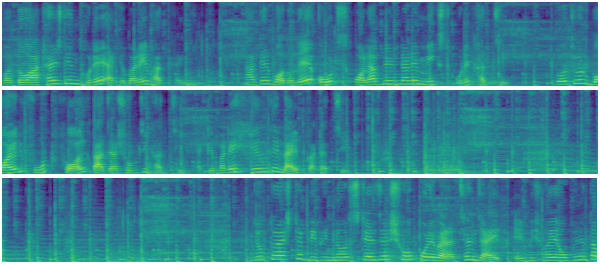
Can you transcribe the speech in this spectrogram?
গত আঠাশ দিন ধরে একেবারেই ভাত খাইনি। ভাতের বদলে ওটস, কলা ব্লেন্ডারে মিক্সড করে খাচ্ছি। প্রচুর বয়েল ফুড, ফল, তাজা সবজি খাচ্ছি। একেবারে হেলদি লাইফ কাটাচ্ছি। যুক্তরাষ্ট্রে বিভিন্ন স্টেজে শো করে বেড়াচ্ছেন জায়েদ। এ বিষয়ে অভিনেতা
